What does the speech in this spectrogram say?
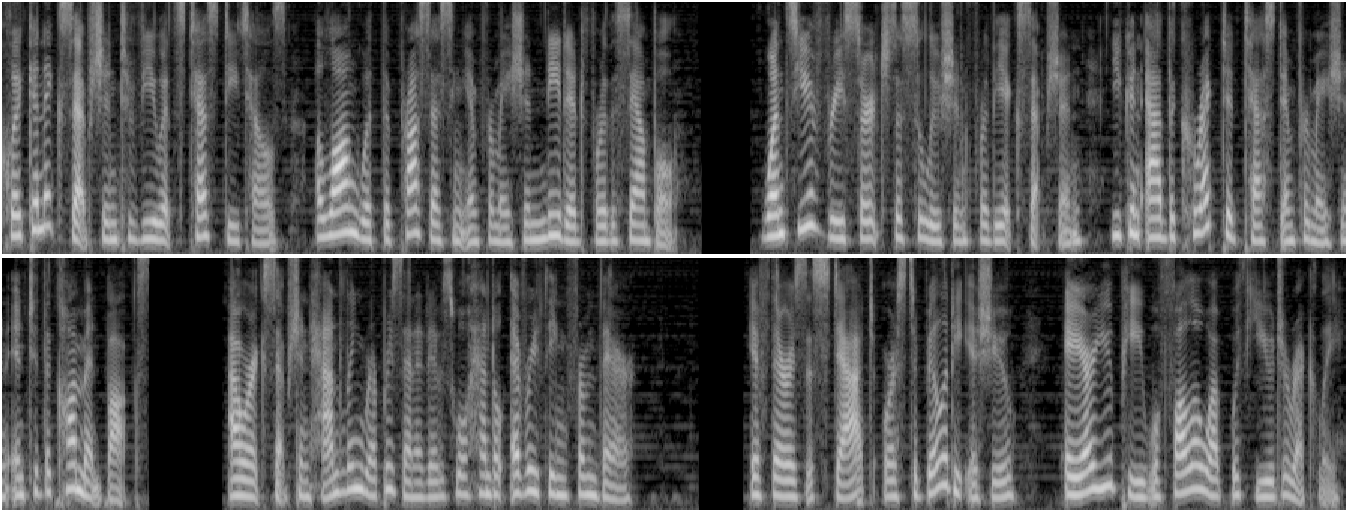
Click an exception to view its test details along with the processing information needed for the sample. Once you've researched the solution for the exception, you can add the corrected test information into the comment box. Our exception handling representatives will handle everything from there. If there is a stat or a stability issue, ARUP will follow up with you directly.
